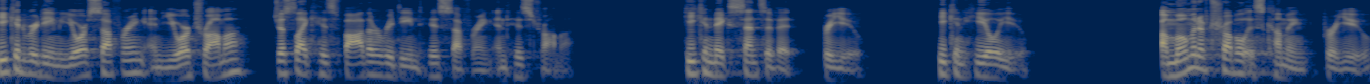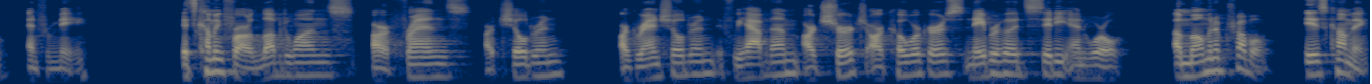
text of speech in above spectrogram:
He can redeem your suffering and your trauma, just like his father redeemed his suffering and his trauma. He can make sense of it for you, he can heal you. A moment of trouble is coming for you and for me. It's coming for our loved ones, our friends, our children, our grandchildren, if we have them, our church, our coworkers, neighborhood, city, and world. A moment of trouble is coming,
